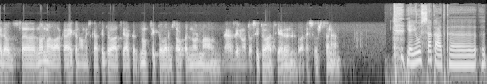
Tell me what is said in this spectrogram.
nedaudz uh, normālākā ekonomiskā situācijā, ka, nu, cik to varam saukt par normālu, zinot to situāciju ar energoresursu cenām. Ja jūs sakāt, ka eh,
